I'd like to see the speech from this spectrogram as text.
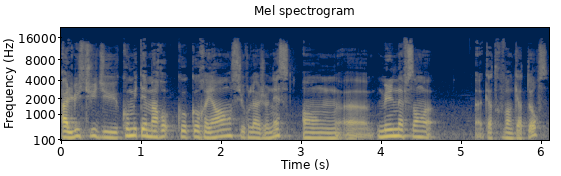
à l'issue du comité maroco-coréen sur la jeunesse en 1994.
